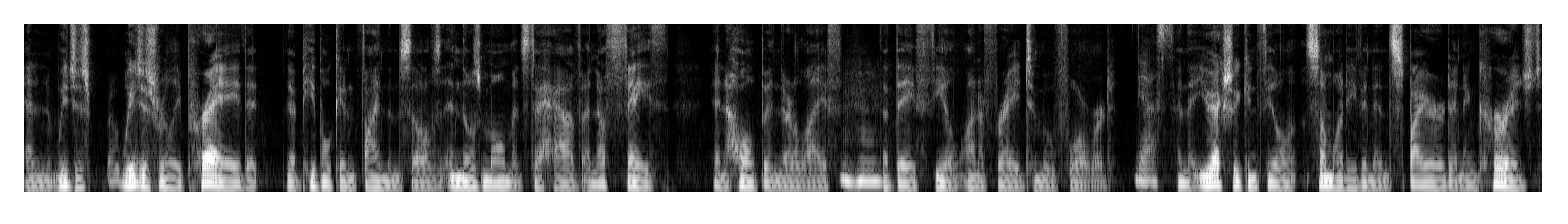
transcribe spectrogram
and we just we just really pray that that people can find themselves in those moments to have enough faith and hope in their life that they feel unafraid to move forward Yes. and that you actually can feel somewhat even inspired and encouraged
